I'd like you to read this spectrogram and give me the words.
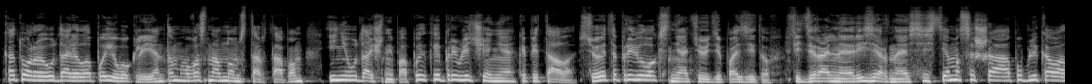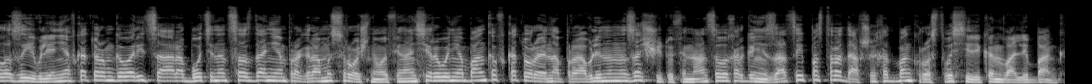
которое ударило по его клиентам, в основном стартапам, и неудачной попыткой привлечения капитала. Все это привело к снятию депозитов. Федеральная резервная система США опубликовала заявление, в котором говорится о работе над созданием программы срочного финансирования банков, которая направлена на защиту финансовых организаций, пострадавших от банкротства Silicon Valley Bank.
